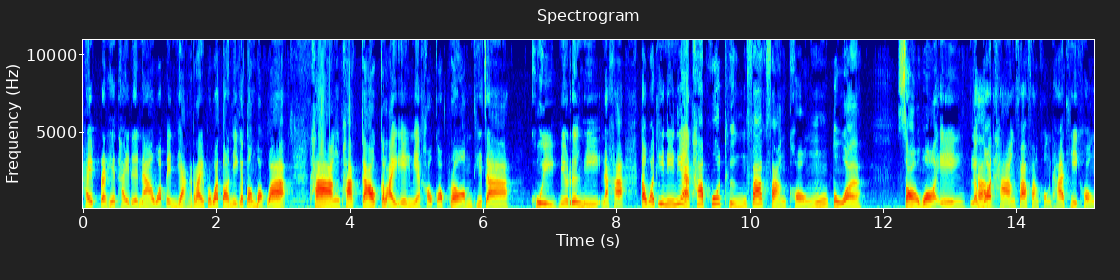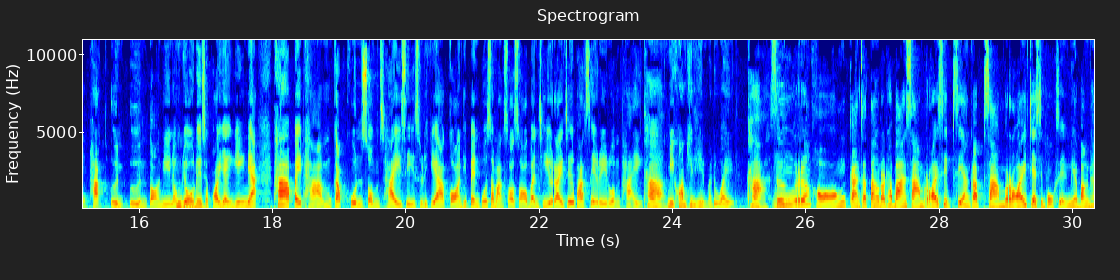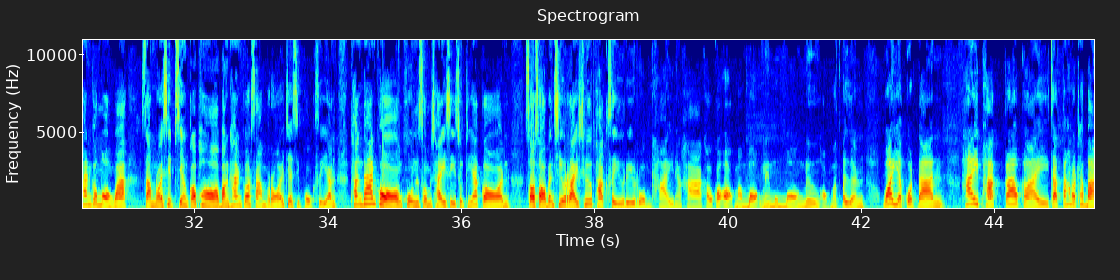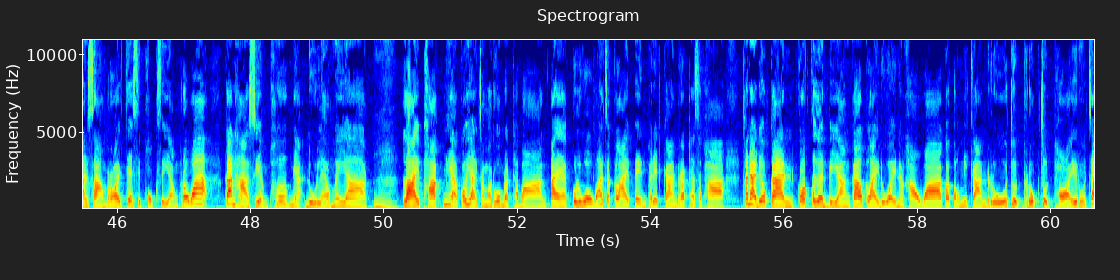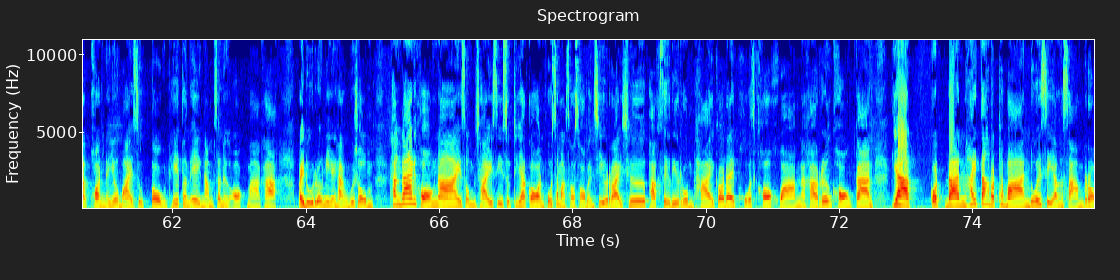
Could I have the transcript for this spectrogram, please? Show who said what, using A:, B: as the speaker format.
A: ให้ประเทศไทยเดินหน้าว่าเป็นอย่างไร เพราะว่าตอนนี้ก็ต้องบอกว่าทางพักก้าวไกลเองเนี่ยเขาก็พร้อมที่จะคุยในเรื่องนี้นะคะ แต่ว่าทีนี้เนี่ยถ้าพูดถึงฝากฝั่งของตัว สวเอง แล้วก็ทางฝากฝั่งของท่าทีของพักอื่น ๆ ตอนนี้น้องโย
B: อืม
A: โดยเฉพาะอย่างยิ่งเนี่ยถ้าไปถามกับคุณสมชัยศรีสุริยากรที่เป็นผู้สมัครสสบัญชีรายชื่อพักเสรีรวมไทย
B: ค่ะ
A: มีความคิดเห็นมาด้วย
B: ค่ะ ซึ่ง
A: อืม
B: เรื่องของการจัดตั้งรัฐบาล 310 เสียงกับ 376 เสียงเนี่ยบางท่านก็มองว่า 310 เสียงก็พอ บางท่านก็ 376 เสียง ทางด้านของคุณสมชัยศรีสุทธิยากร สสบัญชีรายชื่อพักเสรีรวมไทยนะคะเขาก็ออกมาบอกในมุมมองหนึ่งออกมาเตือนว่าอย่ากดดันให้พักก้าวไกลจัดตั้งรัฐบาล 376 เสียง เพราะว่า การหาเสียงเพิ่มเนี่ยดูแล้วไม่ยาก หลายพักเนี่ยก็อยากจะมาร่วมรัฐบาล แต่กลัวว่าจะกลายเป็นเผด็จการรัฐสภา ขณะเดียวกันก็เตือนไปยังก้าวไกลด้วยนะคะ ว่าก็ต้องมีการรู้จุดรุกจุดถอย รู้จักผ่อนนโยบายสุดโต่งที่ตนเองนำเสนอออกมาค่ะ ไปดูเรื่องนี้กันค่ะคุณผู้ชม ทางด้านของนายสมชัยศรีสุทธิยากร ผู้สมัครสสบัญชีรายชื่อพักเสรีรวมไทยก็ได้โพสต์ข้อความนะคะ เรื่องของการอยาก กดดันให้ตั้งรัฐบาลด้วยเสียง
